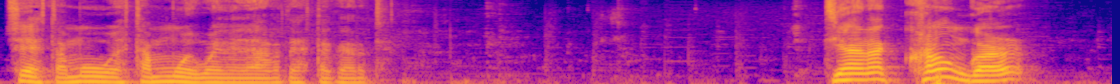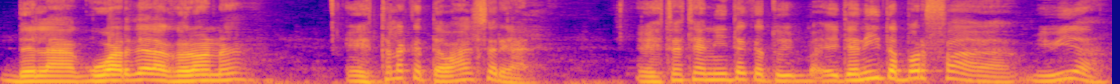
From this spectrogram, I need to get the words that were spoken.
Sí, está muy, está muy buena el arte de esta carta. Tiana Krongar de la Guardia de la Corona. Esta es la que te baja el cereal. Esta es Tianita que tú. Eh, Tianita, porfa, mi vida.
